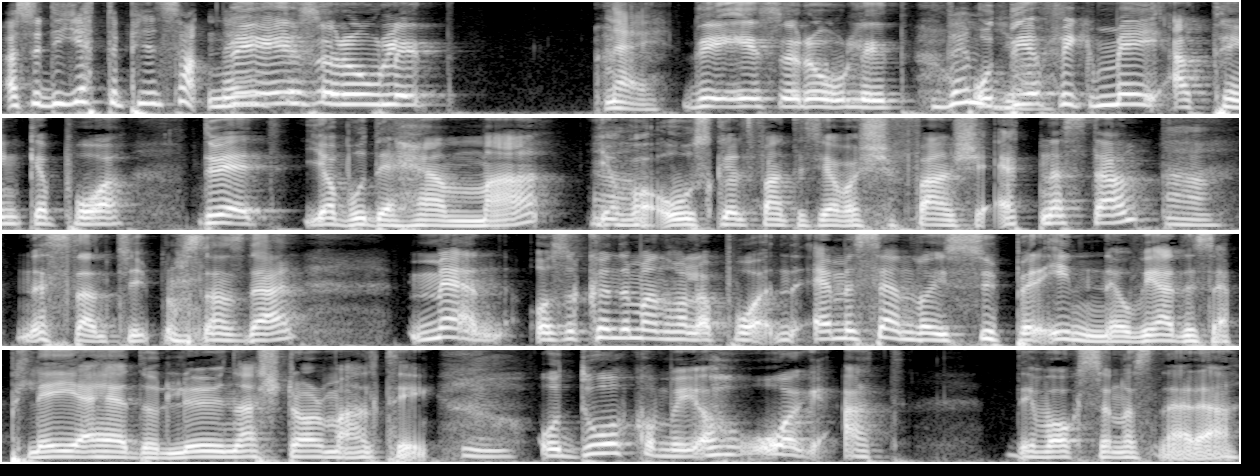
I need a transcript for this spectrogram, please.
Alltså det är jättepinsamt. Nej, Det är så roligt! Nej. Det är så roligt. Vem och det gör? fick mig att tänka på, du vet, jag bodde hemma, jag var oskuld fram tills jag var 25, 21 nästan. Ja. Nästan typ någonstans där. Men, och så kunde man hålla på, MSN var ju superinne och vi hade så här Playahead och Lunarstorm och allting. Mm. Och då kommer jag ihåg att det var också någon sån här,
